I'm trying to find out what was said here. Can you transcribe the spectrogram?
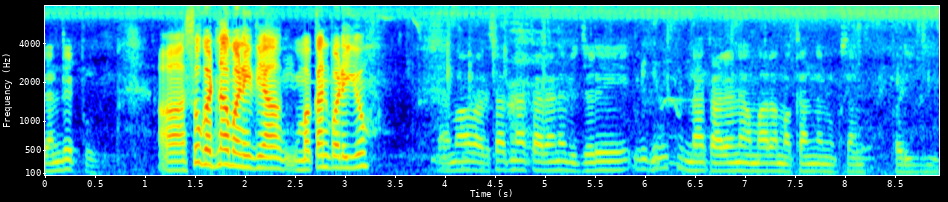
રંદીપુર શું ઘટના બની ત્યાં? મકાન પડી ગયું? એમાં વરસાદના કારણે વીજળીના કારણે અમારા મકાનને નુકસાન પડી ગયું.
